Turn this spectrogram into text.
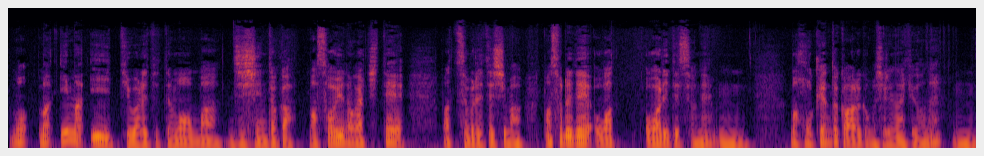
もまあ、今いいって言われてても、まあ、地震とか、まあ、そういうのが来て、まあ、潰れてしまう。まあ、それで終わ終わりですよね。うん。まあ、保険とかあるかもしれないけどね。うん。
